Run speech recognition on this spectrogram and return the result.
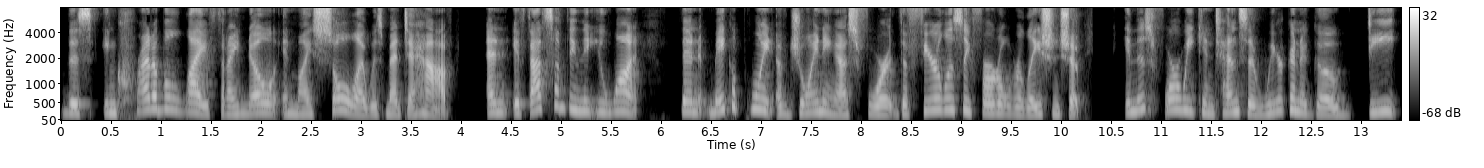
this incredible life that I know in my soul I was meant to have. And if that's something that you want, then make a point of joining us for the Fearlessly Fertile Relationship. In this four week intensive, we're going to go deep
